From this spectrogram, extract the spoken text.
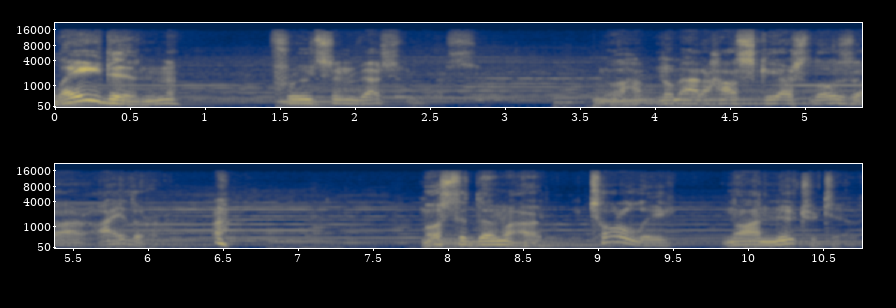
laden fruits and vegetables. No, no matter how scarce those are, either. Most of them are totally non nutritive.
